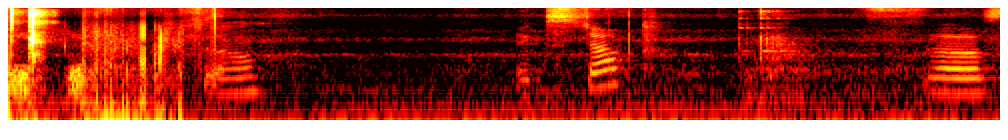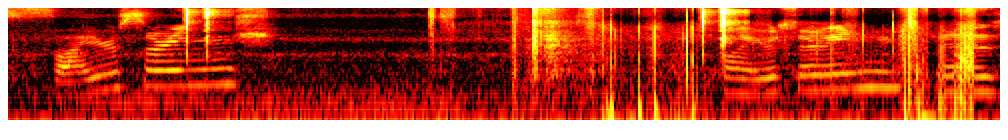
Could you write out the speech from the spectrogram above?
So, next up, the fire syringe. Fire syringe has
